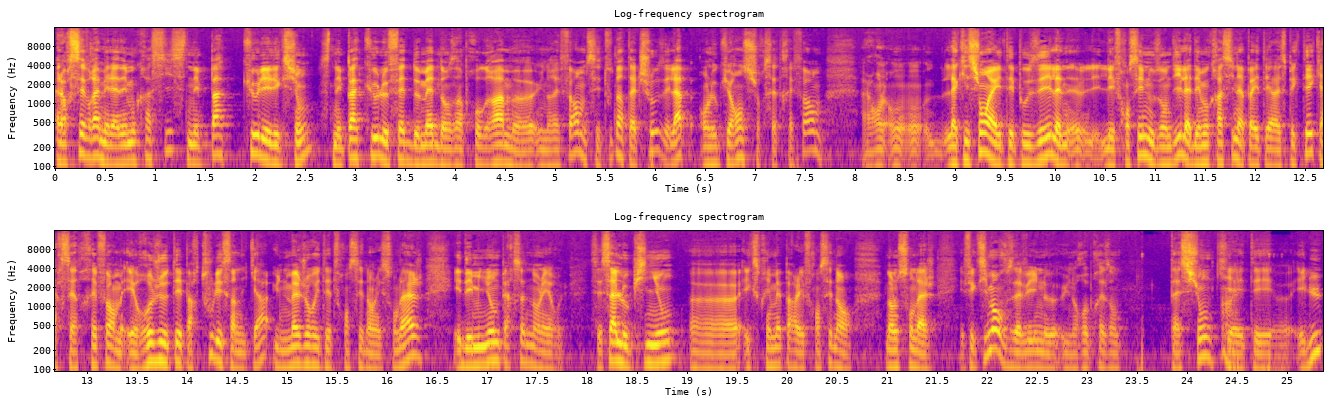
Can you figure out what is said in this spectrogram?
Alors c'est vrai, mais la démocratie, ce n'est pas que l'élection, ce n'est pas que le fait de mettre dans un programme euh, une réforme, c'est tout un tas de choses. Et là, en l'occurrence, sur cette réforme, alors la question a été posée, les Français nous ont dit la démocratie n'a pas été respectée car cette réforme est rejetée par tous les syndicats, une majorité de Français dans les sondages et des millions de personnes dans les rues. C'est ça l'opinion euh, exprimée par les Français dans, le sondage. Effectivement, vous avez une représentation qui a été euh, élue,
